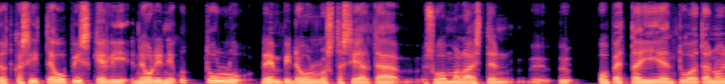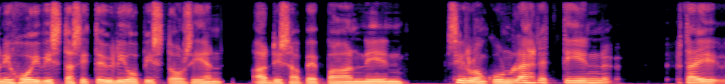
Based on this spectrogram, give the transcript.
jotka sitten opiskeli, ne oli niin kuin tullut Lempidollosta sieltä suomalaisten opettajien tuota noin, hoivista sitten yliopistoon siihen Addis Abebaan, niin silloin kun lähdettiin tai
